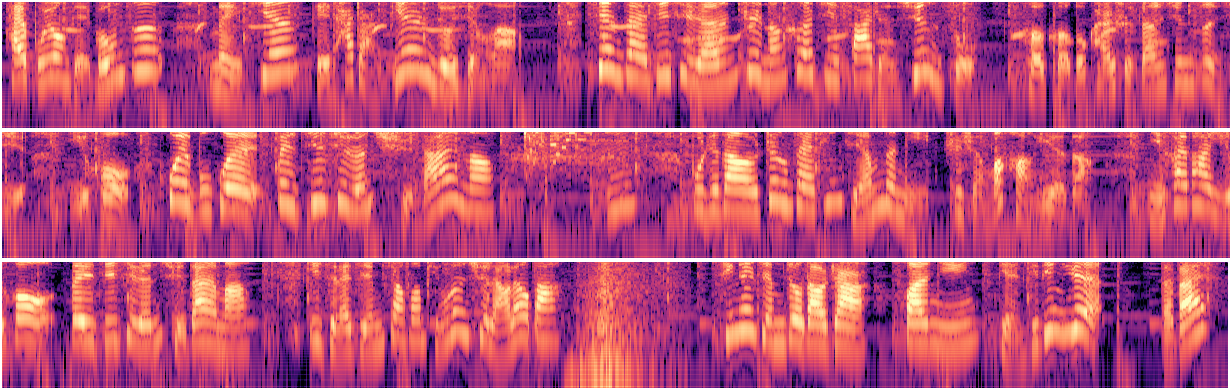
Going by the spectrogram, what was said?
还不用给工资，每天给他点电就行了。现在机器人智能科技发展迅速，可可都开始担心自己以后会不会被机器人取代呢？嗯，不知道正在听节目的你是什么行业的？你害怕以后被机器人取代吗？一起来节目下方评论区聊聊吧。今天节目就到这儿，欢迎您点击订阅，拜拜。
